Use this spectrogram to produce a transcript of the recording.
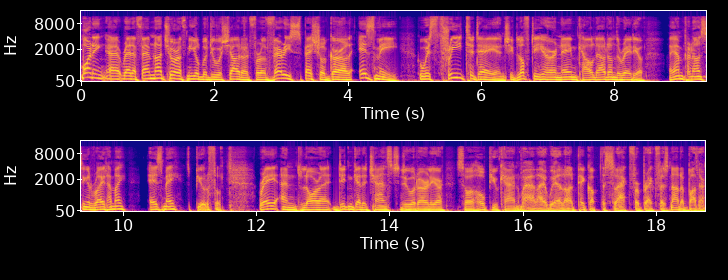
Morning, uh, Red FM. Not sure if Neil will do a shout out for a very special girl, Esme, who is three today, and she'd love to hear her name called out on the radio. I am pronouncing it right, am I? Esme? It's beautiful. Ray and Laura didn't get a chance to do it earlier, so I hope you can. Well, I will. I'll pick up the slack for breakfast, not a bother.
